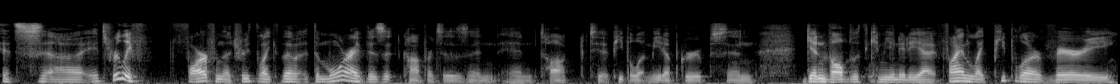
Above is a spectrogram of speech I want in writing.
it's uh, it's really far from the truth like the the more I visit conferences and and talk to people at meetup groups and get involved with the community I find like people are very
